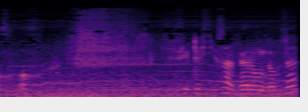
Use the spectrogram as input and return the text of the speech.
ओह, ओह। सीटें कैसा गर्म कब्जा?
